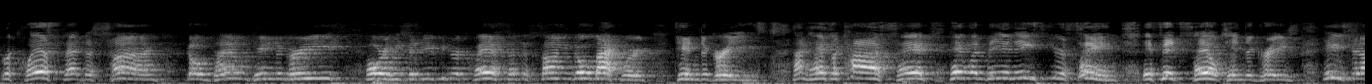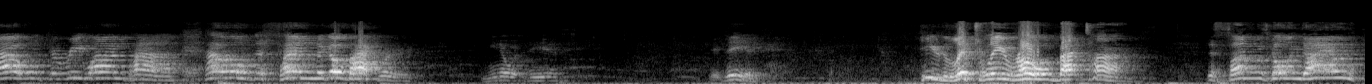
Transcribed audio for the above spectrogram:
request that the sun go down 10 degrees, or he said, you can request that the sun go backward 10 degrees. And Hezekiah said, it would be an easier thing if it fell 10 degrees. He said, I want to rewind time. I want the sun to go backward. You know what it did? It did. He literally rolled back time. The sun was going down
